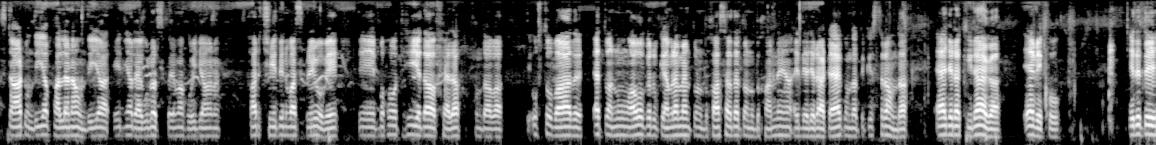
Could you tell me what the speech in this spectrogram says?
ਸਟਾਰਟ ਹੁੰਦੀ ਆ, ਫਲ ਲੈਣਾ ਹੁੰਦੀ ਆ, ਇਹਦੀਆਂ ਰੈਗੂਲਰ ਸਪਰੇਵਾਂ ਹੋਈ ਜਾਣ, ਹਰ 6 ਦਿਨ ਬਾਅਦ ਸਪਰੇ ਹੋਵੇ ਤੇ ਬਹੁਤ ਹੀ ਇਹਦਾ ਫਾਇਦਾ ਹੁੰਦਾ ਵਾ। ਤੇ ਉਸ ਤੋਂ ਬਾਅਦ ਇਹ ਤੁਹਾਨੂੰ ਆਓ, ਅਗਰ ਕੈਮਰਾਮੈਨ ਤੁਹਾਨੂੰ ਦਿਖਾ ਸਕਦਾ, ਤੁਹਾਨੂੰ ਦਿਖਾਣੇ ਆ ਇਹਦਾ ਜਿਹੜਾ ਅਟੈਕ ਹੁੰਦਾ ਤੇ ਕਿਸ ਤਰ੍ਹਾਂ ਹੁੰਦਾ। ਇਹ ਜਿਹੜਾ ਖੀਰਾ ਹੈਗਾ, ਇਹ ਵੇਖੋ, ਇਹਦੇ ਤੇ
